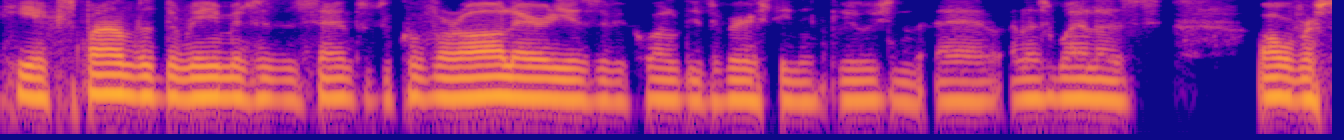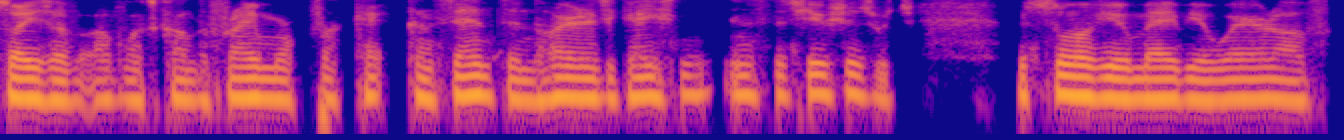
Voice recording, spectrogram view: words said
he expanded the remit of the centre to cover all areas of equality, diversity, and inclusion, uh, and as well as oversight of, of what's called the framework for consent in higher education institutions, which which some of you may be aware of.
